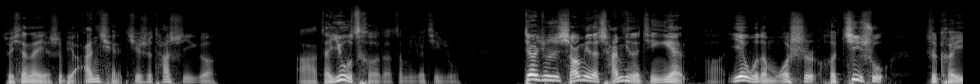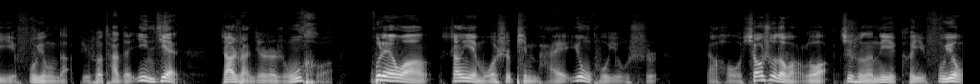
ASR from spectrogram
所以现在也是比较安全。其实它是一个啊在右侧的这么一个进入。第二就是小米的产品的经验啊，业务的模式和技术是可以复用的。比如说它的硬件加软件的融合，互联网商业模式、品牌用户优势，然后销售的网络技术能力可以复用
